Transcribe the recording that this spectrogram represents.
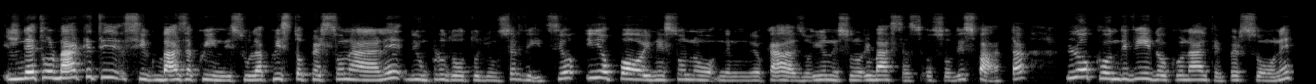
Il network marketing si basa quindi sull'acquisto personale di un prodotto di un servizio. Io poi ne sono, nel mio caso, io ne sono rimasta soddisfatta, lo condivido con altre persone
